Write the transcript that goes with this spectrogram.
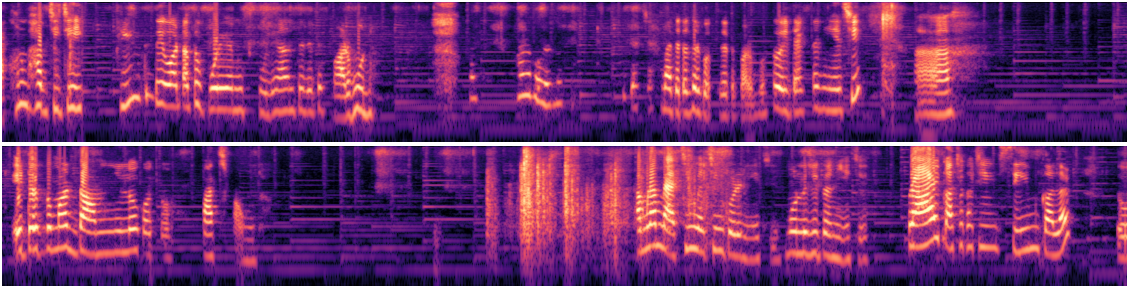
এখন ভাবছি যে এই প্রিন্ট দেওয়াটা তো পরে আমি স্কুলে আনতে যেতে পারব না। করে না। ঠিক আছে, বাচ্চাটাদের করতে যেতে পারব। তো এটা একটা নিয়েছি। এটা তোমার দাম নিল কত? পাঁচ পাউন্ড আমরা ম্যাচিং ম্যাচিং করে নিয়েছি। মনোজিতা নিয়েছে। প্রায় কাছাকাছি সেম কালার তো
